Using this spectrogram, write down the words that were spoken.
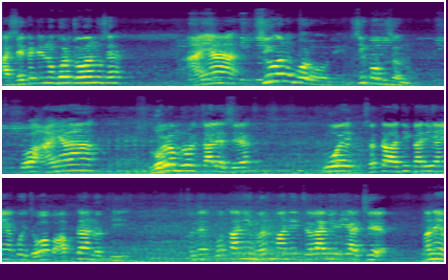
આ સેક્રેટરીનું બોર્ડ જોવાનું છે. અહીંયા સીઓનું બોર્ડ હોવું જોઈએ ચીફ ઓફિસરનું. તો અહીંયા રોલમ રોલ ચાલે છે. કોઈ સત્તા અધિકારી અહીંયા કોઈ જવાબ આપતા નથી અને પોતાની મનમાની ચલાવી રહ્યા છે. અને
